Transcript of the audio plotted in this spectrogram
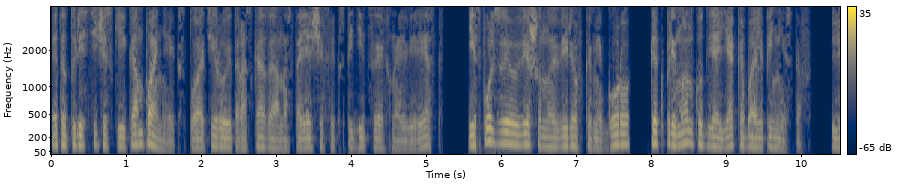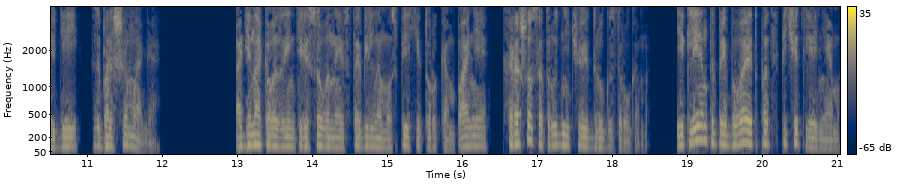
Это туристические компании эксплуатируют рассказы о настоящих экспедициях на Эверест, используя увешанную веревками гору как приманку для якобы альпинистов, людей с большим эго. Одинаково заинтересованные в стабильном успехе туркомпании хорошо сотрудничают друг с другом. и клиенты пребывают под впечатлением,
